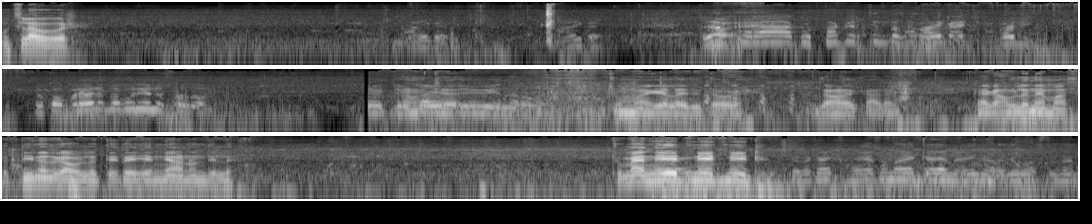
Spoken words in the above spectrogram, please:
उचला वर. चुम्मा गेलाय तिथं बघा जाळं काढायला काय गावलं नाही मासं तीनच गावलं ते यांनी आणून दिलं. तुम्ही नीट नीट नीट. त्याचं काय खायचं नाही काय नाही घराच्या वस्तू नाही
